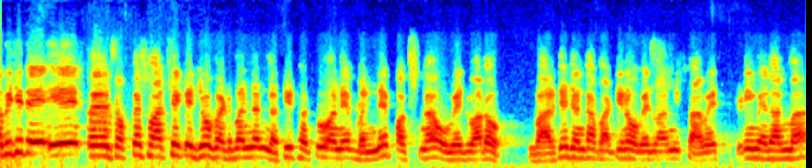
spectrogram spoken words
અભિજીત એ, ચોક્કસ વાત છે કે જો ગઠબંધન નથી થતું અને બંને પક્ષના ઉમેદવારો ભારતીય જનતા પાર્ટીના ઉમેદવારની સામે ચૂંટણી મેદાનમાં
